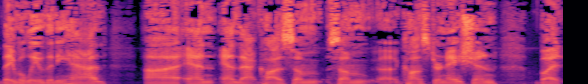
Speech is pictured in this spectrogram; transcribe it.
They believed that he had. Uh, and and that caused some some uh, consternation. But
